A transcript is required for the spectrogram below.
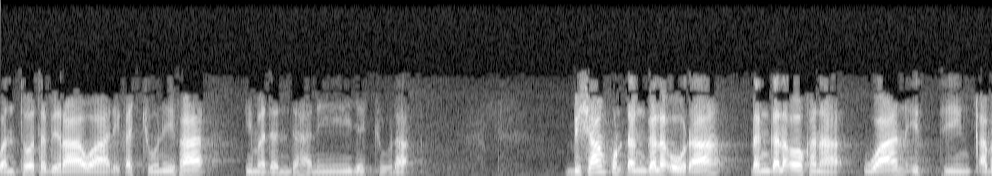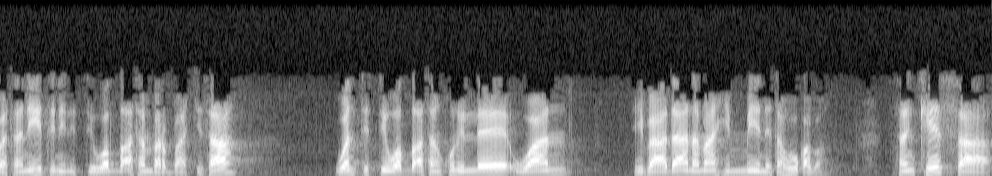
wantoota biraa waa dhiqachuunifaa hima dandahanii jechuudha. Bishaan kun dhangala'oodha. Dhangala'oo kana waan ittiin qabataniitiin ittiin wadda'atan barbaachisaa. Wanti ittiin wadda'atan kunillee waan ibaadaa namaa hin miine tahuu qaba. San keessaa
